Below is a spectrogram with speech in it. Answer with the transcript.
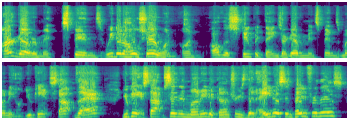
Our government spends. We did a whole show on on all the stupid things our government spends money on. You can't stop that. You can't stop sending money to countries that hate us and pay for this.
